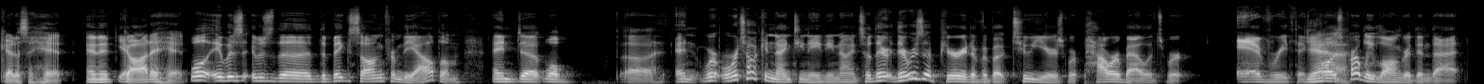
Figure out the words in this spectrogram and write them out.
get us a hit," and it Yeah. got a hit. Well, it was it was the the big song from the album, and uh, well, uh, and we're we're talking 1989. So there there was a period of about two years where power ballads were everything. well, it's Yeah. probably longer than that,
